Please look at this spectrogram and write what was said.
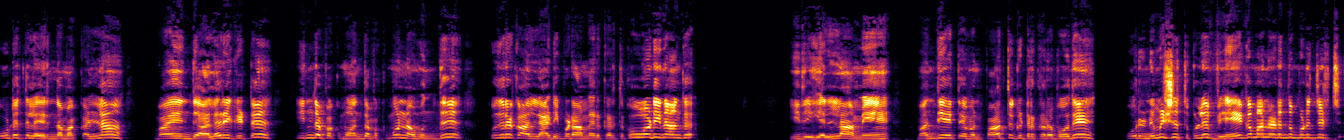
கூட்டத்தில் இருந்த மக்கள்லாம் பயந்து அலறிக்கிட்டு இந்த பக்கமும் அந்த பக்கமும் நவுந்து குதிரை காலில் அடிபடாமல் இருக்கிறதுக்கு ஓடினாங்க. இது எல்லாமே வந்தியத்தேவன் பார்த்துக்கிட்டு இருக்கிற போதே ஒரு நிமிஷத்துக்குள்ளே வேகமாக நடந்து முடிஞ்சிடுச்சு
